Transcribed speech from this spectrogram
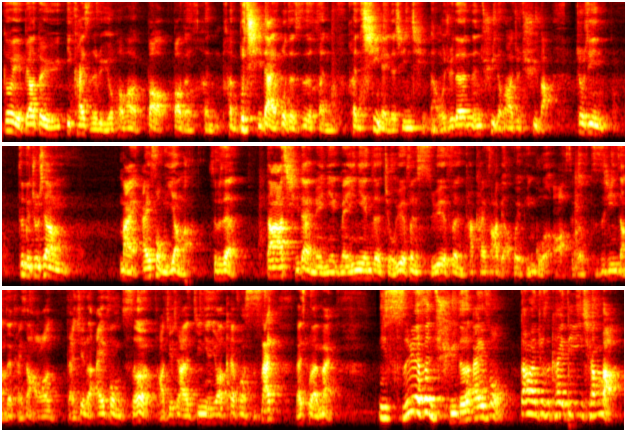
各位也不要对于一开始的旅游泡泡抱抱的很很不期待或者是很很气馁的心情啊！我觉得能去的话就去吧。究竟这个就像买 iPhone 一样嘛，是不是？大家期待每年每一年的九月份、十月份它开发表会，苹果啊这个执行长在台上哦展现了 iPhone 十二，好，接下来今年又要开放十三来出来卖。你十月份取得 iPhone，当然就是开第一枪嘛。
